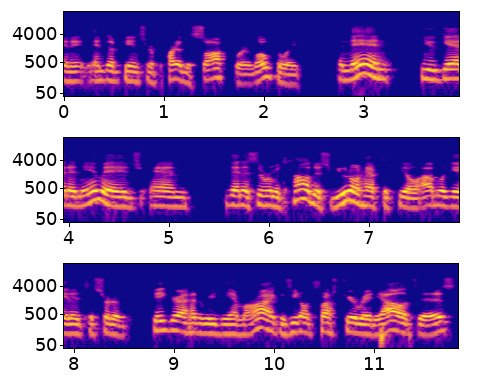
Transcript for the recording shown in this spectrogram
and it ends up being sort of part of the software locally. And then you get an image, and then as the rheumatologist, you don't have to feel obligated to sort of figure out how to read the MRI because you don't trust your radiologist.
